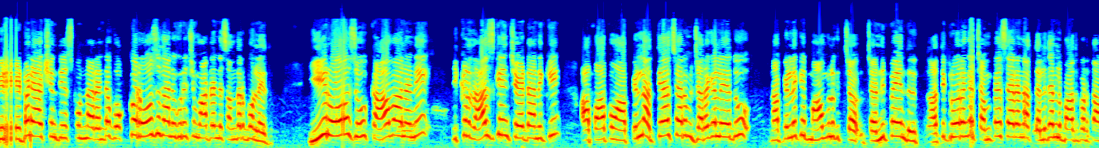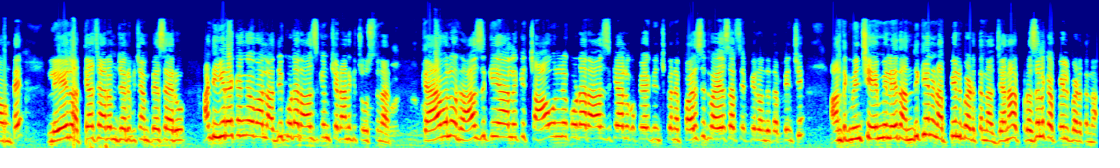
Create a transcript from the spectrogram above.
మీరు ఎటువంటి యాక్షన్ తీసుకుంటున్నారంటే ఒక్క రోజు దాని గురించి మాట్లాడే సందర్భం లేదు. ఈ రోజు కావాలని ఇక్కడ రాజకీయం చేయడానికి ఆ పాపం ఆ పిల్ల అత్యాచారం జరగలేదు. నా పిల్లకి మామూలుగా చ- చనిపోయింది అతి క్రూరంగా చంపేశారని నా తల్లిదండ్రులు బాధపడతా ఉంటే లేదు అత్యాచారం జరిపి చంపేశారు. అంటే ఈ రకంగా వాళ్ళు అది కూడా రాజకీయం చేయడానికి చూస్తున్నారు. కేవలం రాజకీయాలకి చావుల్ని కూడా రాజకీయాలకు ఉపయోగించుకునే పరిస్థితి వైఎస్ఆర్సీపీలో ఉంది తప్పించి అంతకు మించి ఏమీ లేదు. అందుకే నేను అప్పీలు పెడుతున్నా జన ప్రజలకు అప్పీలు పెడుతున్నా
